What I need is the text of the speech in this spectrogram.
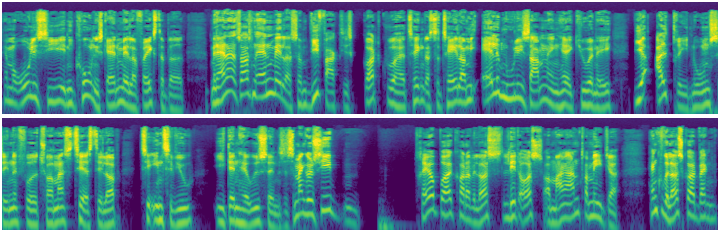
kan man roligt sige, en ikonisk anmelder for Ekstrabladet. Men han er altså også en anmelder, som vi faktisk godt kunne have tænkt os at tale om i alle mulige sammenhænge her i Q&A. Vi har aldrig nogensinde fået Thomas til at stille op til interview i den her udsendelse. Så man kan jo sige, Treve boykotter vel også lidt os og mange andre medier. Han kunne vel også godt, man kunne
